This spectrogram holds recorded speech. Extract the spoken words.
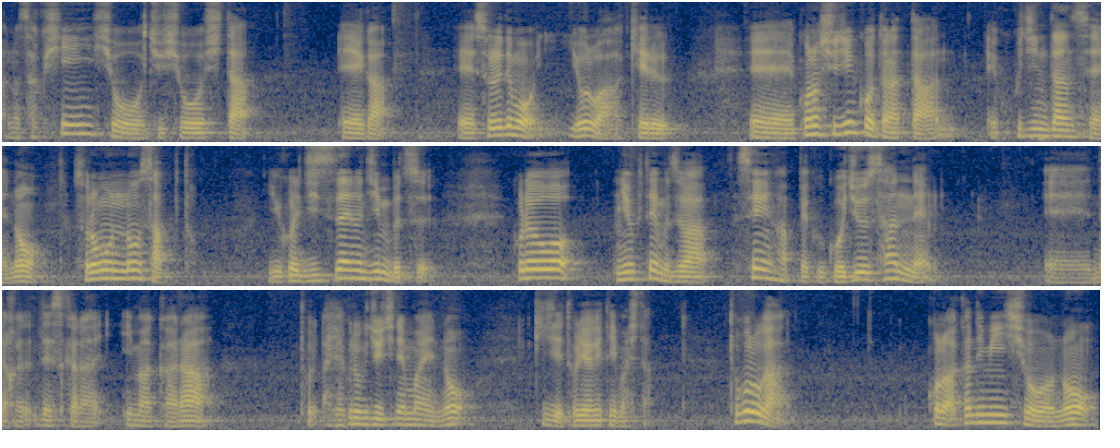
あの作品賞を受賞した映画え「それでも夜は明けるえ」この主人公となった黒人男性のソロモン・ノーサップというこれ実在の人物これをニューヨーク・タイムズは1853年、えー、だからですから今から161年前の記事で取り上げていました。ところがこのアカデミー賞の、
